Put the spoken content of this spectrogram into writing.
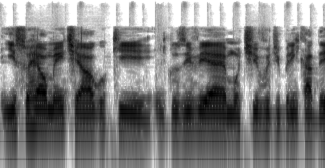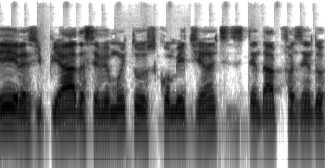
Isso realmente é algo que, inclusive, é motivo de brincadeiras, de piadas. Você vê muitos comediantes de stand-up fazendo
